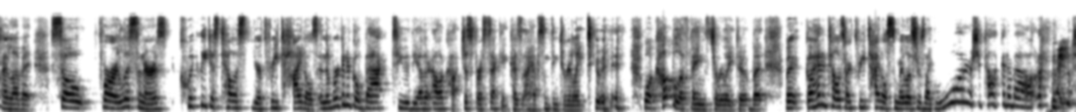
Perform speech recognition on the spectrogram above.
I love it. So, for our listeners, quickly just tell us your three titles and then we're going to go back to the other Alcott just for a second because I have something to relate to it. well, a couple of things to relate to it, but but go ahead and tell us our three titles so my listeners like, what is she talking about? right.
